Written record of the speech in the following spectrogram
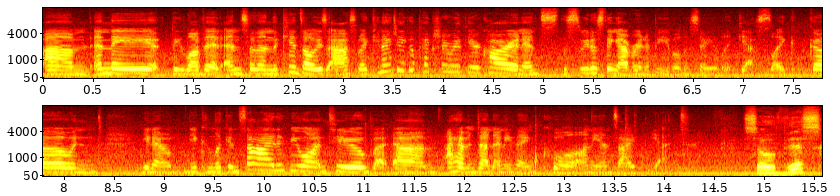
Um, and they they love it, and so then the kids always ask like, "Can I take a picture with your car?" And it's the sweetest thing ever to be able to say like, "Yes, like go and." You know, you can look inside if you want to, but um, I haven't done anything cool on the inside yet. So this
